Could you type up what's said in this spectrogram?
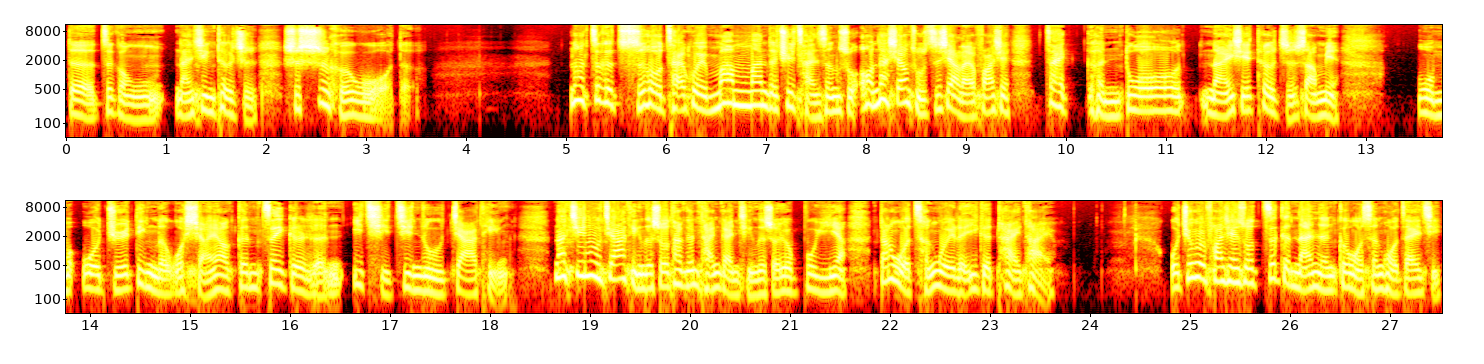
的这种男性特质是适合我的。那这个时候才会慢慢的去产生说，哦，那相处之下来，发现，在很多哪一些特质上面，我们我决定了，我想要跟这个人一起进入家庭。那进入家庭的时候，他跟谈感情的时候又不一样。当我成为了一个太太。我就会发现说，这个男人跟我生活在一起，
